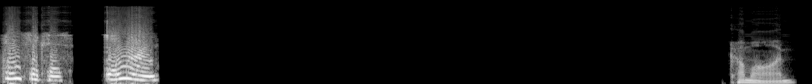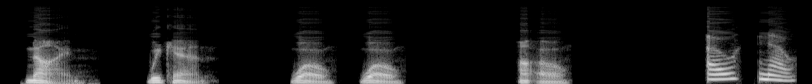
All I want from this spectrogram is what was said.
10 sixes. Game on. Come on, nine. We can. Whoa, whoa. Uh-oh. Oh, no.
